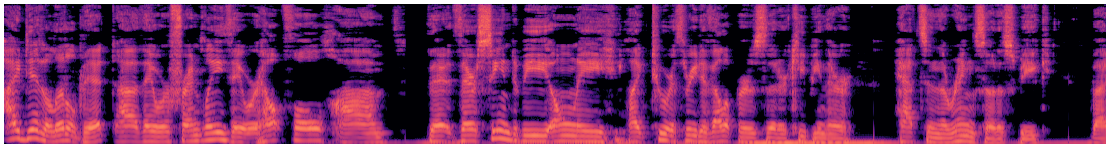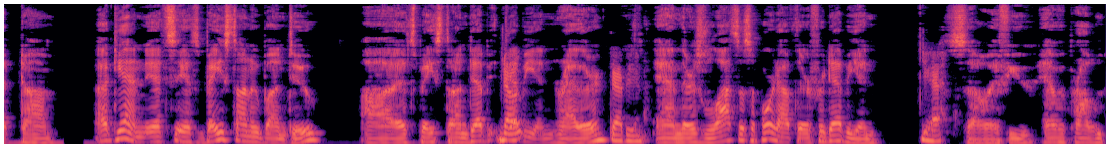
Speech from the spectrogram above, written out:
I did a little bit. Uh, they were friendly. They were helpful. Um, there there seem to be only like two or three developers that are keeping their hats in the ring, so to speak. But um, again, it's it's based on Ubuntu. Uh, it's based on Deb-. Debian, rather. Debian. And there's lots of support out there for Debian. Yeah. So if you have a problem.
